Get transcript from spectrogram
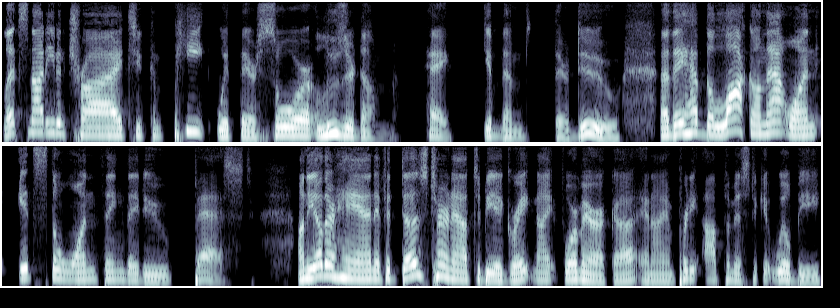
let's not even try to compete with their sore loserdom. Hey, give them their due. Uh, they have the lock on that one. It's the one thing they do best. On the other hand, if it does turn out to be a great night for America, and I am pretty optimistic it will be,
